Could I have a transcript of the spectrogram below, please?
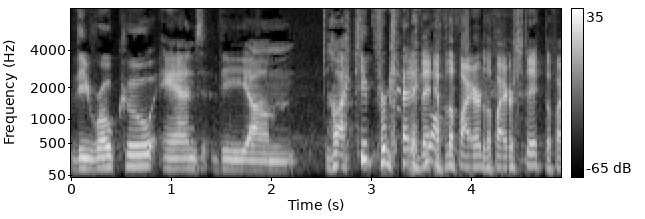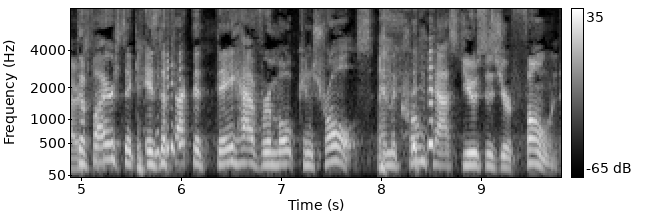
the Roku and the um, I keep forgetting The, the fire, the fire stick, the fire. the stick? Fire Stick is the fact that they have remote controls and the Chromecast uses your phone.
